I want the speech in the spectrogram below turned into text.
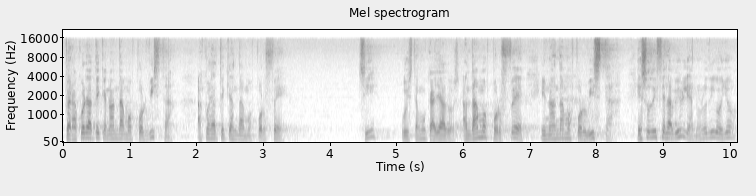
pero acuérdate que no andamos por vista, acuérdate que andamos por fe. ¿Sí? Uy, estamos callados. Andamos por fe y no andamos por vista. Eso dice la Biblia, no lo digo yo.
